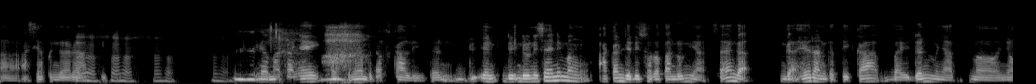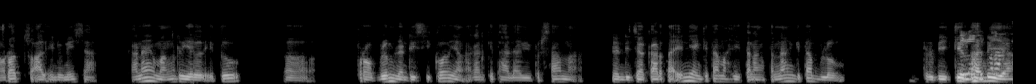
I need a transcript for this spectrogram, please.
uh, Asia Tenggara hmm, gitu. Hmm, hmm, Mm-hmm. Ya makanya konsumnya besar sekali dan di, di Indonesia ini memang akan jadi sorotan dunia. Saya nggak nggak heran ketika Biden menyat, menyorot soal Indonesia karena emang real itu uh, problem dan risiko yang akan kita hadapi bersama. Dan di Jakarta ini yang kita masih tenang-tenang kita belum berpikir belum tadi ya.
